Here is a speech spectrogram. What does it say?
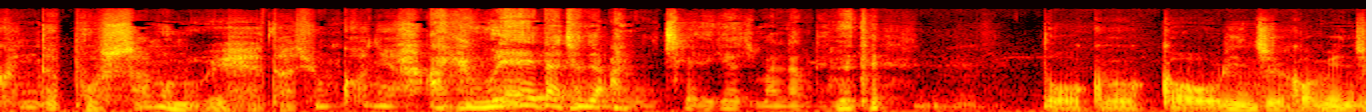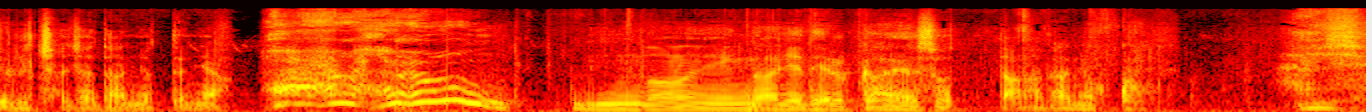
근데 보쌈은 왜 해다 준 거냐? 아유 왜다 전혀 아유 제가 얘기하지 말라 그랬는데. 또 그 거울인지 검인지를 찾아다녔더냐? 아유, 음, 너는 인간이 될까 해서 따라다녔고 아이씨.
